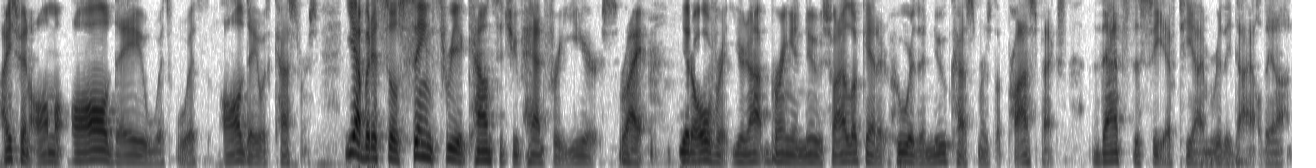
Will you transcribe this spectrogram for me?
I spend all, all day with, with all day with customers. Yeah, but it's those same three accounts that you've had for years. Right. Get over it. You're not bringing new. So I look at it. Who are the new customers, the prospects? That's the CFT I'm really dialed in on.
